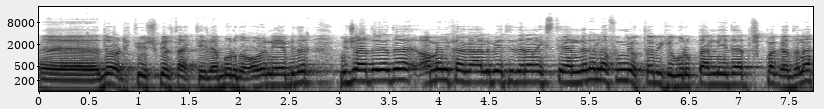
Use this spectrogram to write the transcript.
4-2-3-1 taktiğiyle burada oynayabilir. Mücadelede Amerika galibiyeti denemek isteyenlere lafım yok. Tabii ki gruptan lider çıkmak adına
